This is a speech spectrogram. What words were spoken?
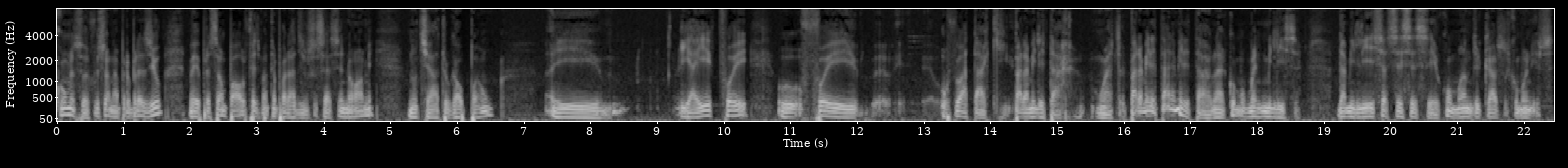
começou a funcionar para o Brasil, veio para São Paulo, fez uma temporada de um sucesso enorme no Teatro Galpão e, e aí foi o, foi o, o ataque paramilitar. Um paramilitar é militar, né? como uma milícia da milícia CCC, o Comando de Caças Comunistas.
